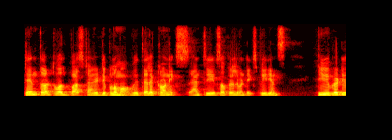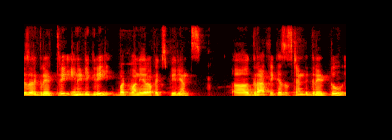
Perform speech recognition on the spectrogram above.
10th or 12th pass and a diploma with electronics and 3 years of relevant experience. Tv producer grade 3 any degree but one year of experience uh, graphic assistant grade 2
